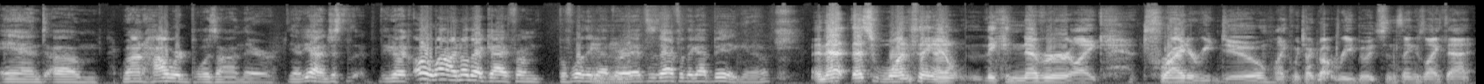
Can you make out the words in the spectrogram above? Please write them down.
and um, Ron Howard was on there. Yeah, yeah, and just you're like, oh wow, I know that guy from before they got Mm-hmm. there. That's after they got big, you know. And that that's one thing I don't they can never like try to redo. Like we talked about reboots and things like that.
